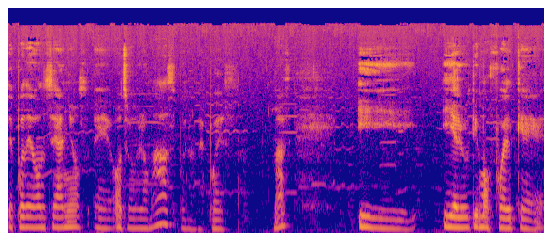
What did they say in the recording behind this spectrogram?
Después de 11 años, otro duelo más, bueno, después más. Y, el último fue el que,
